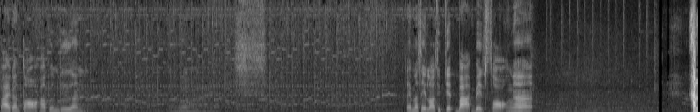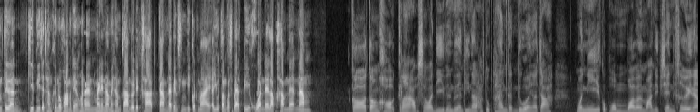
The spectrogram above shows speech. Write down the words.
ไปกันต่อครับเพื่อนๆโอ้ยได้มา417บาทเบ็ดสองนะฮะคำเตือน คลิปนี้จะทำขึ้นเพื่อความบันเทิงเท่านั้น ไม่แนะนำให้ทำตามโดยเด็ดขาด การพนันเป็นสิ่งผิดกฎหมาย อายุต่ำกว่า 18 ปีควรได้รับคำแนะนำก็ต้องขอกล่าวสวัสดีเพื่อนๆที่น่ารักทุกท่านกันด้วยนะจ๊ะ วันนี้อยู่กับผมบอยมันมานอีกเช่นเคยนะ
